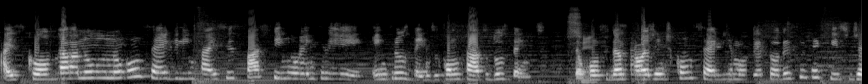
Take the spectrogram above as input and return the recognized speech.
A escova ela não, não consegue limpar esse espacinho entre, entre os dentes, o contato dos dentes. Então, Sim. com o fio dental, a gente consegue remover todo esse resquício de,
